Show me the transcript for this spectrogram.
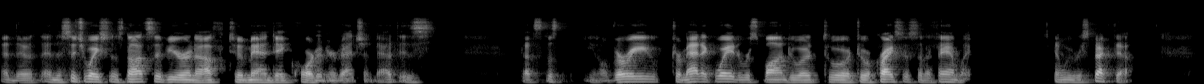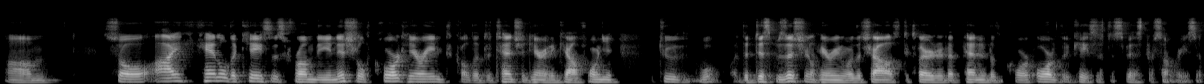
and the and the situation is not severe enough to mandate court intervention. That is that's the you know very dramatic way to respond to a to a to a crisis in a family, and we respect that. Um, so I handled the cases from the initial court hearing, called the detention hearing in California, to the dispositional hearing where the child is declared a dependent of the court or the case is dismissed for some reason.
